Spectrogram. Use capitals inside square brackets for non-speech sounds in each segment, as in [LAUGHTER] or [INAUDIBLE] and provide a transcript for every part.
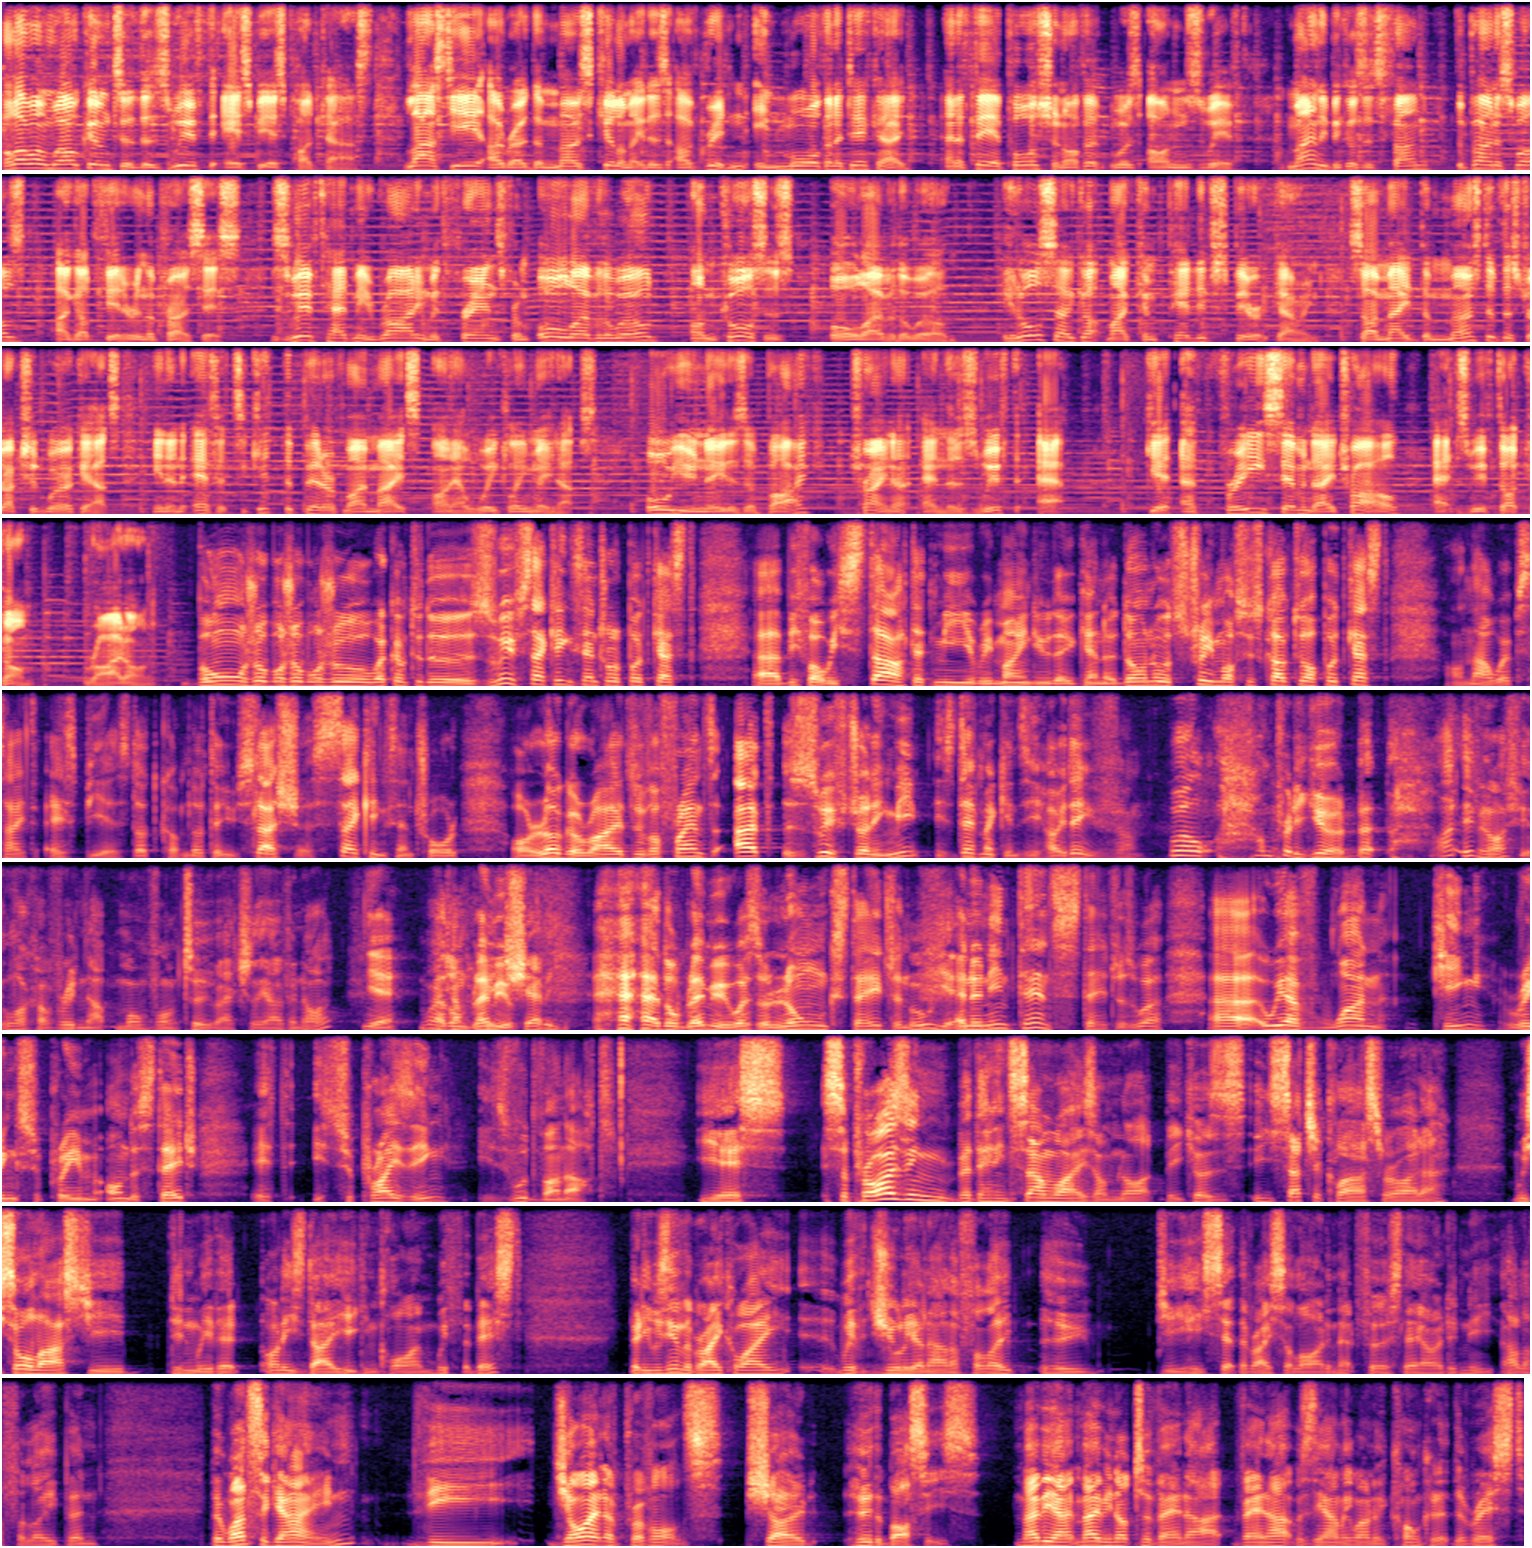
Hello and welcome to the Zwift SBS podcast. Last year, I rode the most kilometres I've ridden in more than a decade, and a fair portion of it was on Zwift. Mainly because it's fun, the bonus was I got fitter in the process. Zwift had me riding with friends from all over the world on courses all over the world. It also got my competitive spirit going, so I made the most of the structured workouts in an effort to get the better of my mates on our weekly meetups. All you need is a bike, trainer, and the Zwift app. Get a free seven day trial at Zwift.com. Ride on. Bonjour, bonjour, bonjour. Welcome to the Zwift Cycling Central podcast. Uh, before we start, let me remind you that you can uh, download, stream, or subscribe to our podcast on our website, sbs.com.au slash cycling central, or log a rides with our friends at Zwift. Joining me is Dave McKenzie. Hi, Dave. Well, I'm pretty good, but I, even I feel like I've ridden up Mont Ventoux actually overnight. Yeah, Woke I don't blame you. Shabby. [LAUGHS] I don't blame you. It was a long stage and, Ooh, yeah. and an intense stage as well. Uh, we have one king, Ring Supreme, on the stage. It is surprising. Is Wout van Aert. Yes, surprising, but then in some ways I'm not because he's such a class rider. We saw last year, didn't we, that on his day he can climb with the best. But he was in the breakaway with Julian Alaphilippe, who, gee, he set the race alight in that first hour, didn't he, Alaphilippe? And but once again, the giant of Provence showed who the boss is. Maybe maybe not to Van Aert. Van Aert was the only one who conquered it. The rest,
